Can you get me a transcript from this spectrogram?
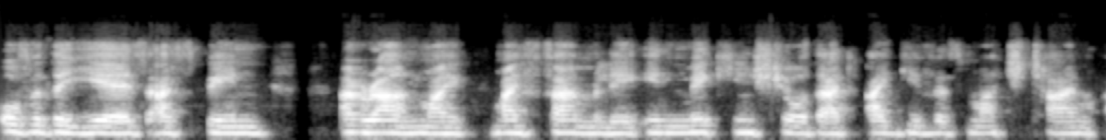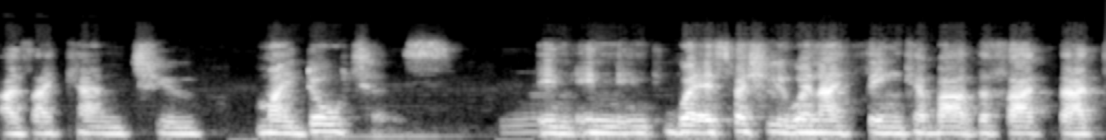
over the years has been around my my family in making sure that I give as much time as I can to my daughters. In, in, in where especially when I think about the fact that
